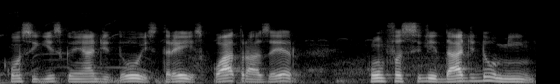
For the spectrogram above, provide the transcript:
conseguisse ganhar de 2, 3, 4 a 0 com facilidade e domínio.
